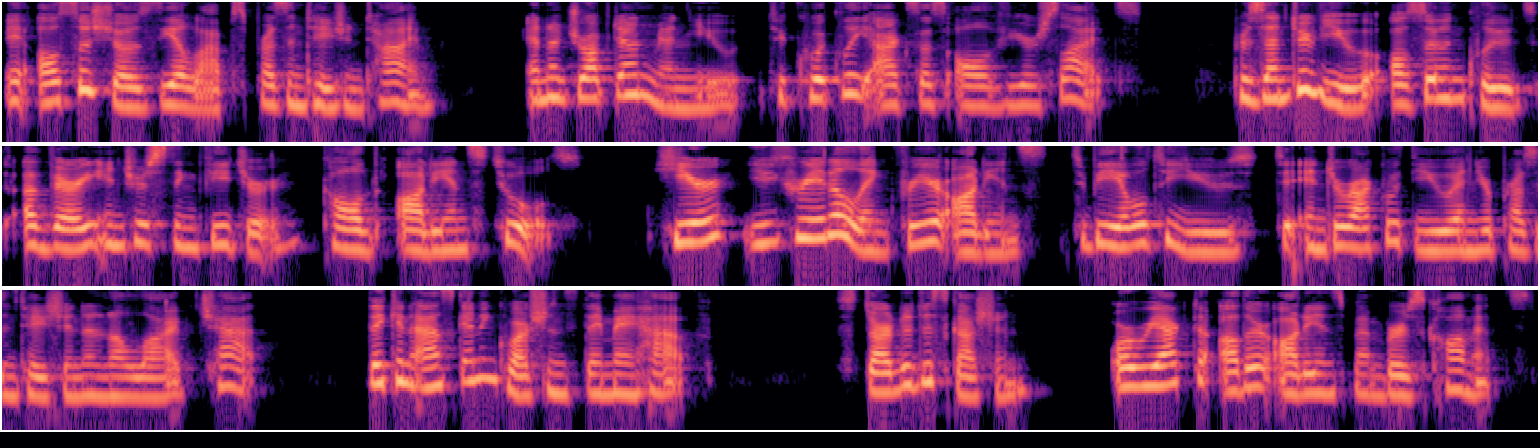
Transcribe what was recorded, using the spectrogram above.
It also shows the elapsed presentation time and a drop-down menu to quickly access all of your slides. Presenter View also includes a very interesting feature called Audience Tools. Here, you create a link for your audience to be able to use to interact with you and your presentation in a live chat. They can ask any questions they may have, start a discussion, or react to other audience members' comments.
